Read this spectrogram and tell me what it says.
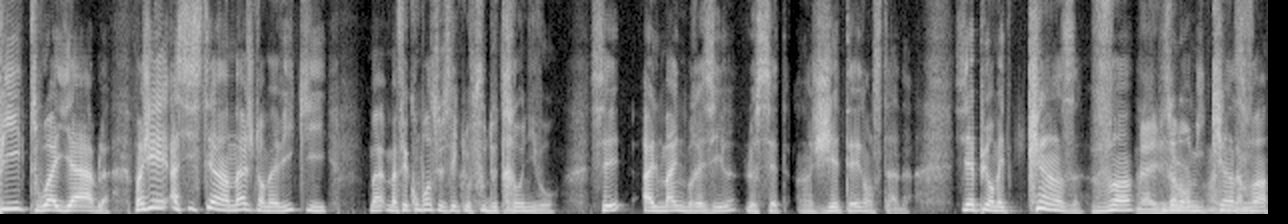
impitoyable. Moi, j'ai assisté à un match dans ma vie qui m'a fait comprendre ce que c'est que le foot de très haut niveau. C'est Allemagne-Brésil, le 7. Hein, J'y étais dans le stade. S'ils avaient pu en mettre 15, 20, Mais ils en auraient mis 15, évidemment. 20.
